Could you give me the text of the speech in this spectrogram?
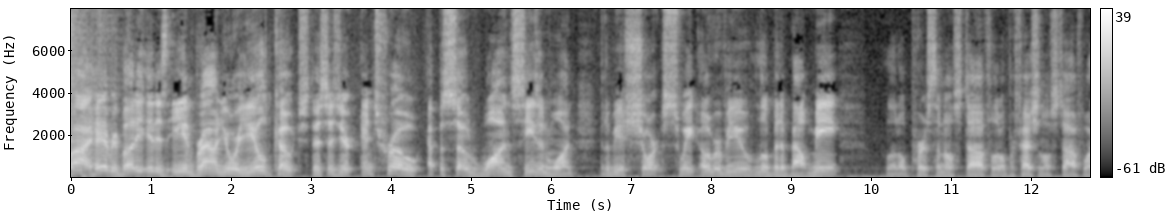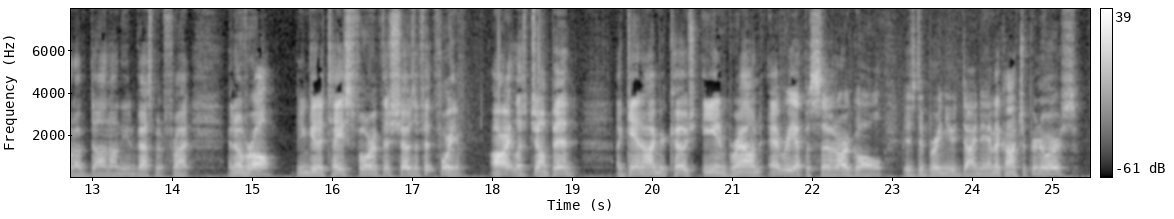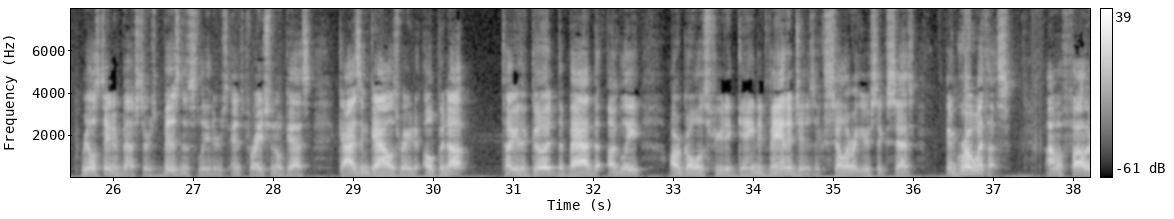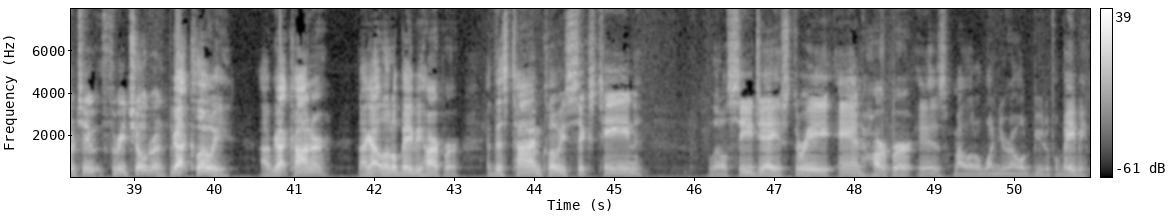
right, hey everybody, it is Ian Brown, your yield coach. This is your intro, episode one, season one. It'll be a short, sweet overview, a little bit about me, a little personal stuff, a little professional stuff, what I've done on the investment front, and overall, you can get a taste for if this show's a fit for you. All right, let's jump in. Again, I'm your coach, Ian Brown. Every episode, our goal is to bring you dynamic entrepreneurs, real estate investors, business leaders, inspirational guests, guys and gals ready to open up, tell you the good, the bad, the ugly. Our goal is for you to gain advantages, accelerate your success, and grow with us. I'm a father to three children. I've got Chloe, I've got Connor, and I got little baby Harper. At this time, Chloe's 16, little CJ is three, and Harper is my little one year old beautiful baby.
